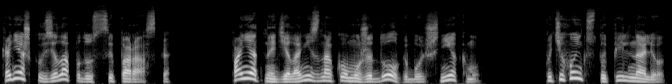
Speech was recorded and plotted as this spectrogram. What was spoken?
Коняшку взяла под усы Параска. Понятное дело, они знакомы уже долго, больше некому. Потихоньку ступили на лед.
